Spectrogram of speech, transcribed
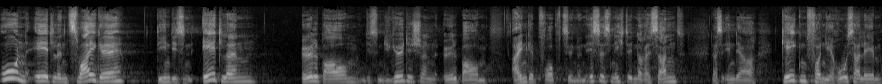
unedlen Zweige, die in diesen edlen Ölbaum, in diesen jüdischen Ölbaum eingepfropft sind. Und ist es nicht interessant, dass in der Gegend von Jerusalem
